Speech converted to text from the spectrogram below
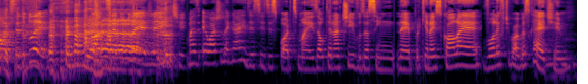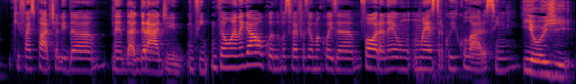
Pode ser dublê. Pode ser dublê, gente. Mas eu acho legais esses esportes mais alternativos, assim, né? Porque na escola é vôlei, futebol e basquete. Que faz parte ali da, né, da grade, enfim. Então é legal quando você vai fazer uma coisa fora, né? Um, um extracurricular, assim. E hoje,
